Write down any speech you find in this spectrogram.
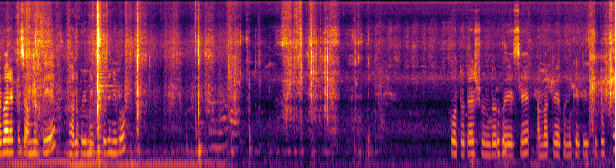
এবার একটা চামচ দিয়ে ভালো করে মিক্স করে নেব। কতটা সুন্দর হয়েছে, আমার তো এখনই খেতে ইচ্ছে করছে।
